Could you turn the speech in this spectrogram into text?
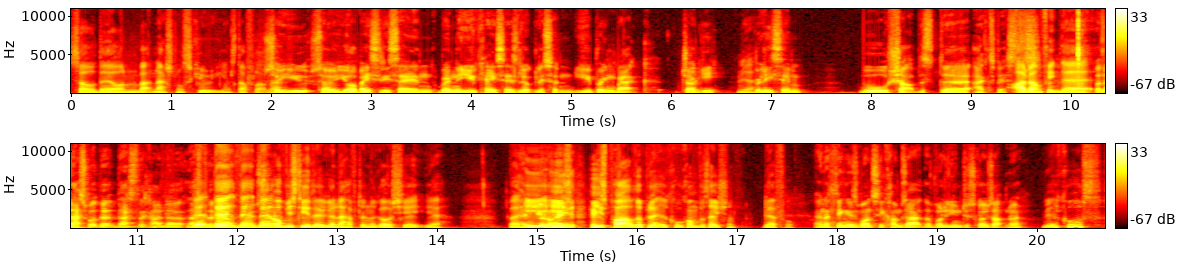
So they're on about national security and stuff like So that. you so you're basically saying when the UK says, look, listen, you bring back Jaggi, Yeah. release him, we'll shut up the, the activists. I don't think they're. But that's what the, that's the kind of. That's They're, the they're, they're, they're obviously they're going to have to negotiate. Yeah, but And he, you're like- he's he's part of the political conversation. Therefore. And the thing is, once he comes out, the volume just goes up. No. yeah, of course.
